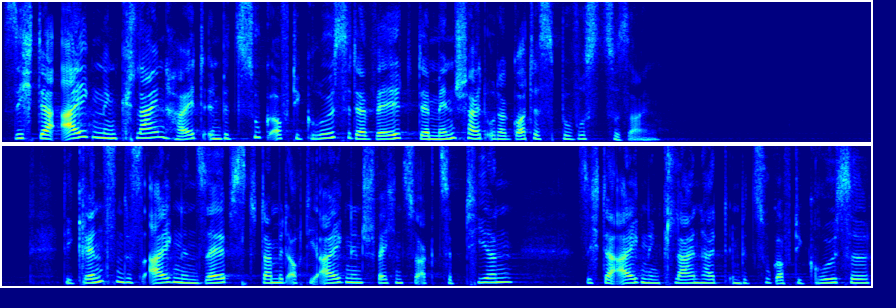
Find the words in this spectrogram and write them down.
Sich der eigenen Kleinheit in Bezug auf die Größe der Welt, der Menschheit oder Gottes bewusst zu sein die Grenzen des eigenen Selbst, damit auch die eigenen Schwächen zu akzeptieren, sich der eigenen Kleinheit in Bezug auf die Größe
